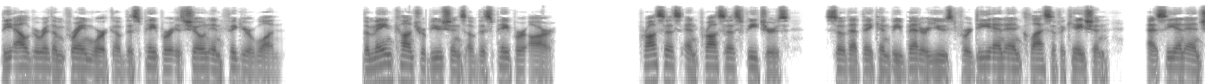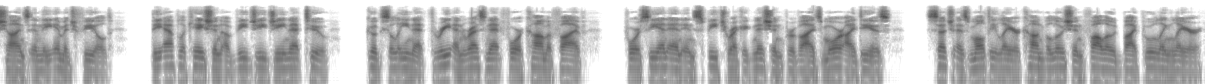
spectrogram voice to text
the algorithm framework of this paper is shown in figure 1. The main contributions of this paper are process and process features, so that they can be better used for DNN classification, as CNN shines in the image field, the application of VGGNet2, GoogLeNet3 and ResNet 4,5, for CNN in speech recognition provides more ideas, such as multi-layer convolution followed by pooling layer,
